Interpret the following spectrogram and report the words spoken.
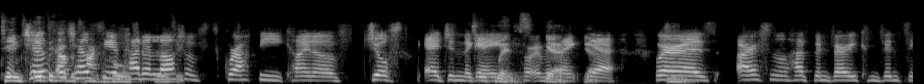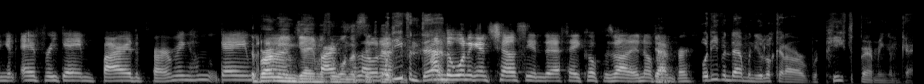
teams, Chel- if they have Chelsea have had a lot of scrappy kind of just edging the Cheap game wins. for Yeah, everything. yeah. Yeah. Whereas Arsenal have been very convincing in every game, bar the Birmingham game. The Birmingham game was the one that sticks Barcelona, out. But even And the one against Chelsea in the FA Cup as well in November. but even then, when you look at our repeat Birmingham game,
